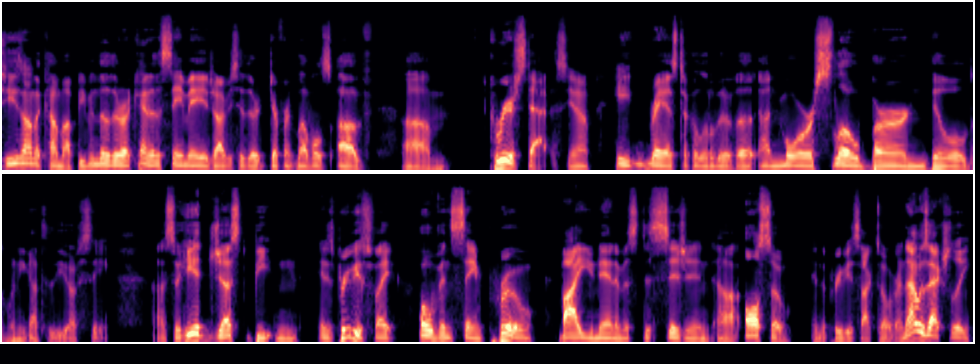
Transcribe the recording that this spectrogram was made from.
he's on the come up, even though they're kind of the same age. Obviously, they're at different levels of um, career status. You know, he Reyes took a little bit of a, a more slow burn build when he got to the UFC. Uh, so he had just beaten in his previous fight Ovince St. Preux by unanimous decision, uh, also in the previous October, and that was actually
